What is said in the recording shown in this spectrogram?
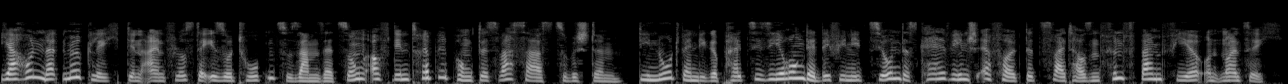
Jahrhundert möglich, den Einfluss der Isotopenzusammensetzung auf den Trippelpunkt des Wassers zu bestimmen. Die notwendige Präzisierung der Definition des Kelvinsch erfolgte 2005 beim 94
